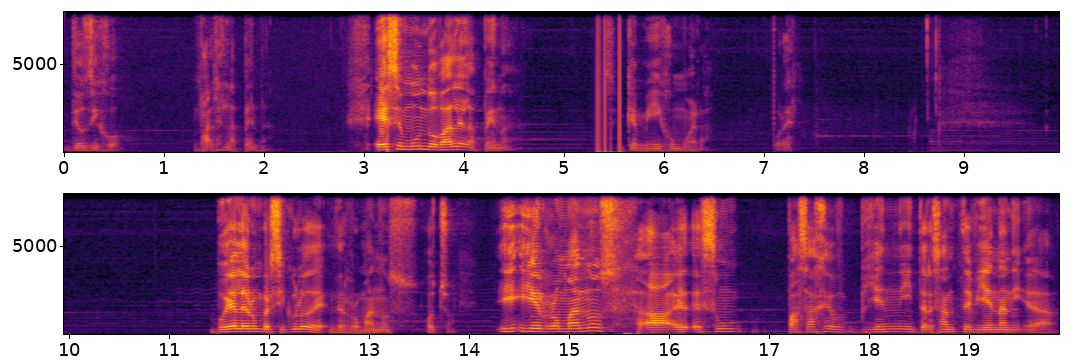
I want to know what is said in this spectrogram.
Dios dijo, vale la pena. Ese mundo vale la pena sin que mi hijo muera por él. Voy a leer un versículo de, Romanos 8. Y, en Romanos e, es un pasaje bien interesante, bien ah,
